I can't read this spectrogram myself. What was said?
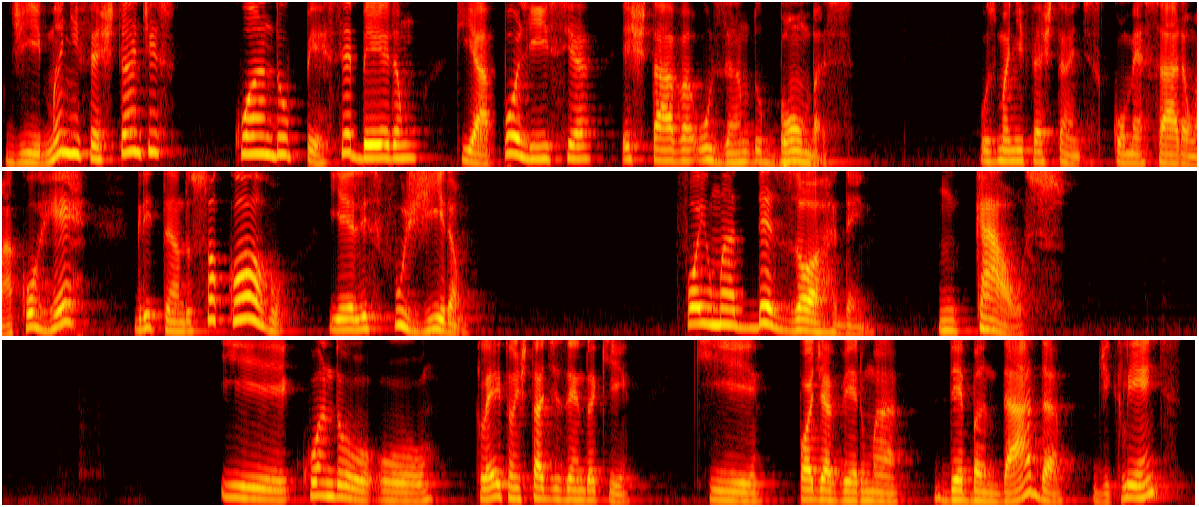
de manifestantes quando perceberam que a polícia estava usando bombas. Os manifestantes começaram a correr, gritando socorro, e eles fugiram. Foi uma desordem, um caos. E quando o Clayton está dizendo aqui que pode haver uma debandada de clientes,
